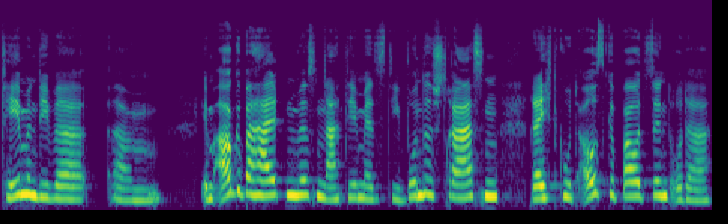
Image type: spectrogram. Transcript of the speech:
Themen, die wir ähm, im Auge behalten müssen, nachdem jetzt die Bundesstraßen recht gut ausgebaut sind oder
